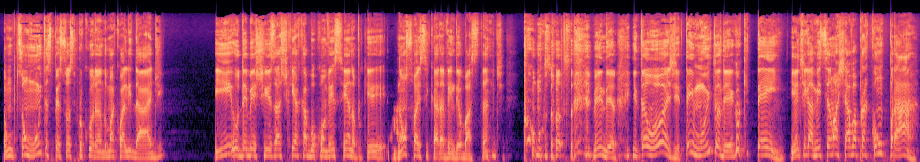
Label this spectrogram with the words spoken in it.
Então, são muitas pessoas procurando uma qualidade. E o DBX acho que acabou convencendo, porque não só esse cara vendeu bastante, como os outros venderam. Então hoje tem muito nego que tem. E antigamente você não achava pra comprar.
